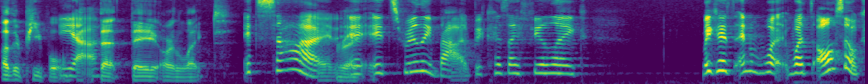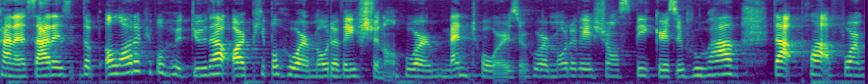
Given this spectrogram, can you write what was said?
other people Yeah. that they are liked It's sad. Right. It, it's really bad because I feel like because and what what's also kind of sad is the a lot of people who do that are people who are motivational, who are mentors or who are motivational speakers or who have that platform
